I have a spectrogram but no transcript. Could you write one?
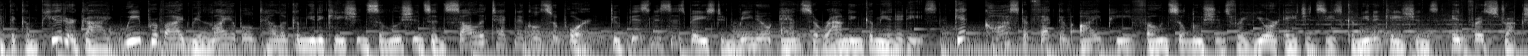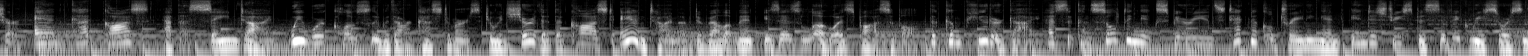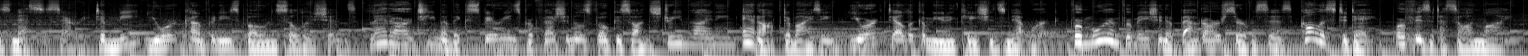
At the Computer Guy, we provide reliable telecommunications solutions and solid technical support to businesses based in Reno and surrounding communities. Get cost effective IP phone solutions for your agency's communications infrastructure and cut costs at the same time. We work closely with our customers to ensure that the cost and time of development is as low as possible. The Computer Guy has the consulting experience, technical training, and industry resources necessary to meet your company's phone solutions. Let our team of experienced professionals focus on streamlining and optimizing your telecommunications network. For more information about our services, call us today or visit us online.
